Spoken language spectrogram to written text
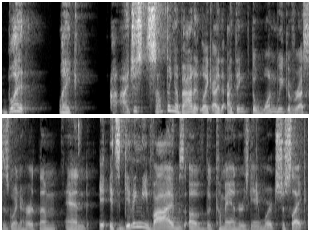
but like I I just something about it. Like I I think the one week of rest is going to hurt them, and it, it's giving me vibes of the Commanders game where it's just like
